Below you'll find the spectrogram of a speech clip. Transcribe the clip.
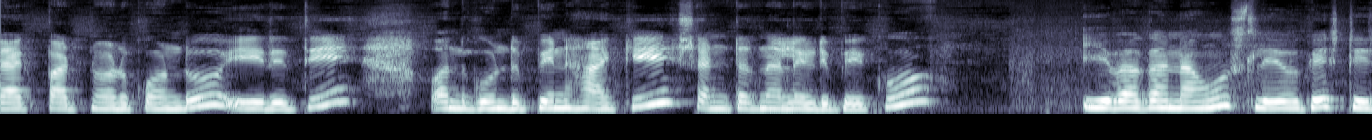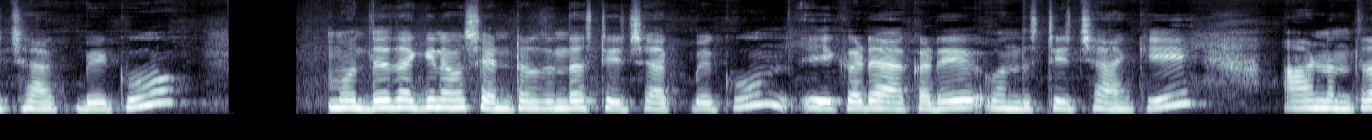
ಬ್ಯಾಕ್ ಪಾರ್ಟ್ ನೋಡಿಕೊಂಡು ಈ ರೀತಿ ಒಂದು ಗುಂಡು ಪಿನ್ ಹಾಕಿ ಸೆಂಟರ್ನಲ್ಲಿ ಇಡಬೇಕು. ಇವಾಗ ನಾವು ಸ್ಲೀವ್ಗೆ ಸ್ಟಿಚ್ ಹಾಕಬೇಕು. ಮೊದಲೇದಾಗಿ ನಾವು ಸೆಂಟರ್ದಿಂದ ಸ್ಟಿಚ್ ಹಾಕಬೇಕು. ಈ ಕಡೆ, ಆ ಕಡೆ ಒಂದು ಸ್ಟಿಚ್ ಹಾಕಿ, ಆ ನಂತರ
